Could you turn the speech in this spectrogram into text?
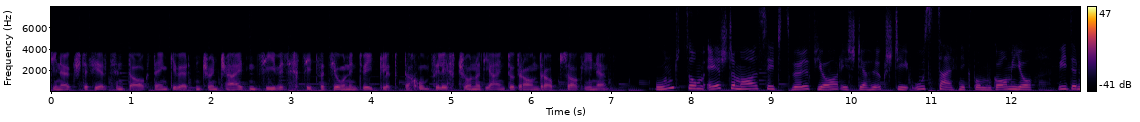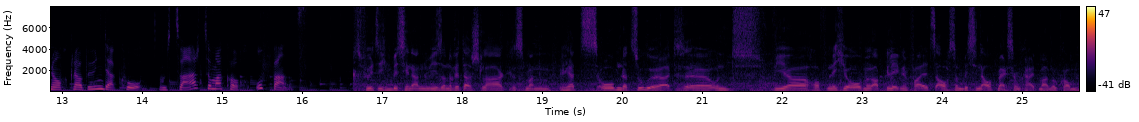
Die nächsten 14 Tage, denke ich, werden schon entscheidend sein, wie sich die Situation entwickelt. Da kommt vielleicht schon noch die ein oder andere Absage rein. Und zum ersten Mal seit zwölf Jahren ist die höchste Auszeichnung vom Gomio wieder nach Graubünden gekommen. Und zwar zum Koch auf Pfalz. Es fühlt sich ein bisschen an wie so ein Ritterschlag, dass man jetzt oben dazugehört äh, und wir hoffentlich hier oben im abgelegenen Pfalz auch so ein bisschen Aufmerksamkeit mal bekommen.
